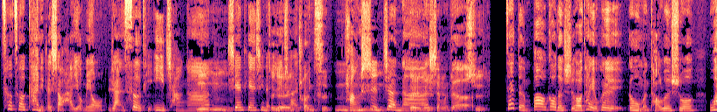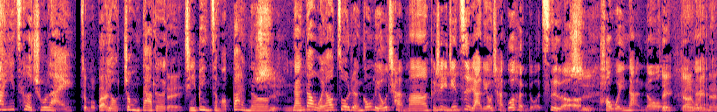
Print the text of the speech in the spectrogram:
测测看你的小孩有没有染色体异常啊，嗯嗯、先天性的遗传传子、唐氏症啊、嗯、什么的。是。在等报告的时候，他也会跟我们讨论说：万一测出来怎么办？有重大的疾病怎么办呢？是，难道我要做人工流产吗？可是已经自然流产过很多次了，是，好为难哦。对，当然为难。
